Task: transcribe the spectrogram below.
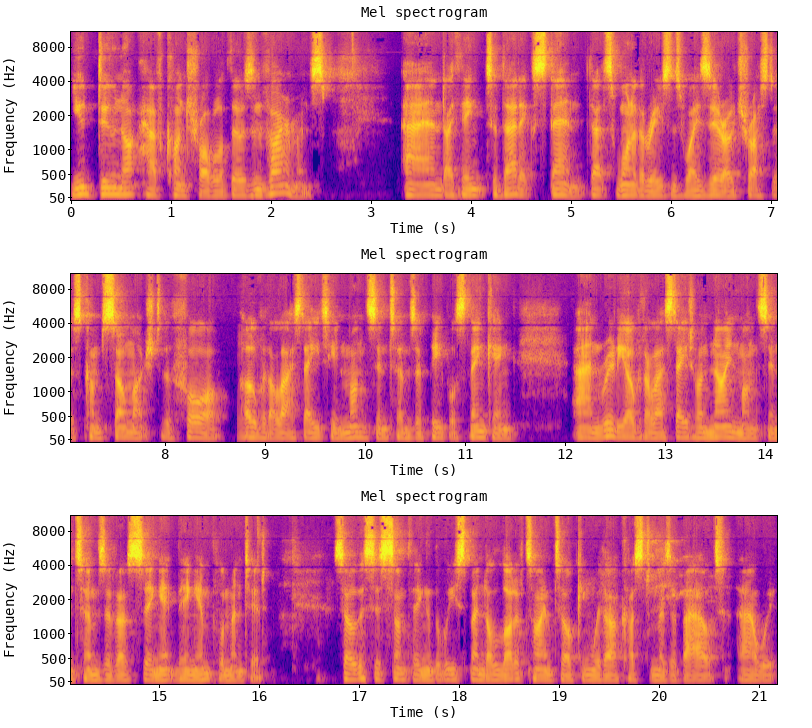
you do not have control of those environments. And I think to that extent, that's one of the reasons why zero trust has come so much to the fore mm. over the last 18 months in terms of people's thinking, and really over the last eight or nine months in terms of us seeing it being implemented. So this is something that we spend a lot of time talking with our customers about. Uh, we,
